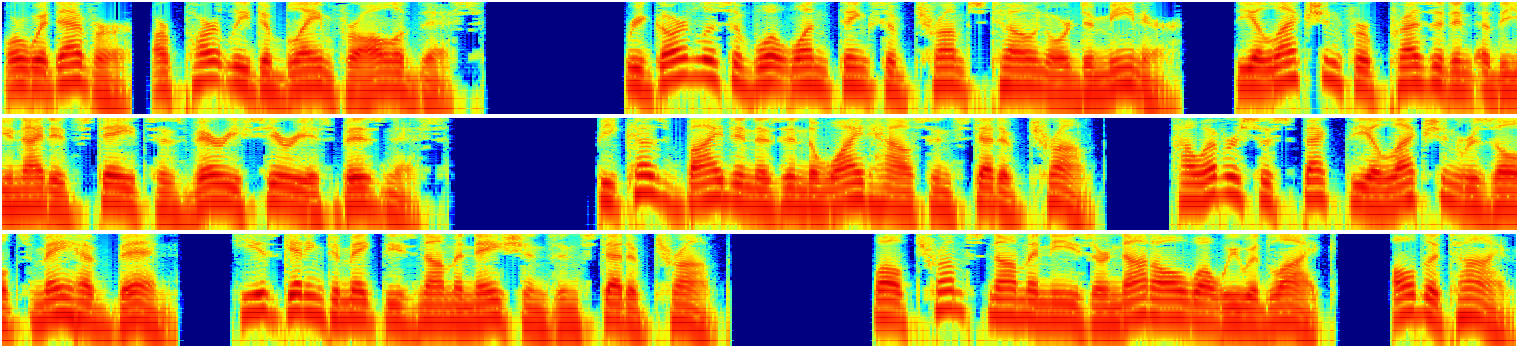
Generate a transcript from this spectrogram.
or whatever, are partly to blame for all of this. Regardless of what one thinks of Trump's tone or demeanor, the election for President of the United States is very serious business. Because Biden is in the White House instead of Trump, however suspect the election results may have been, he is getting to make these nominations instead of Trump. While Trump's nominees are not all what we would like, all the time,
